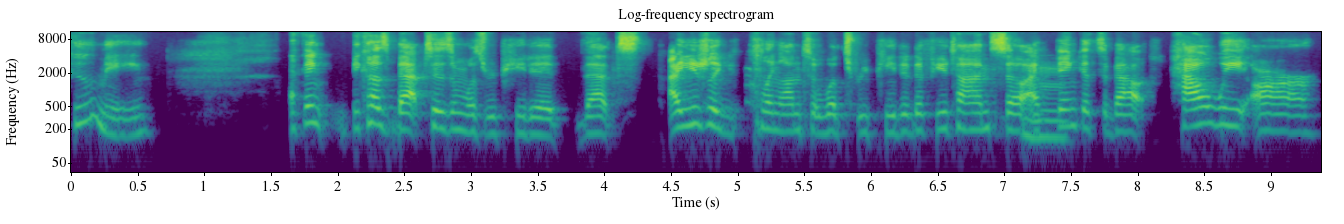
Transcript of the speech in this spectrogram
to me, I think because baptism was repeated, that's I usually cling on to what's repeated a few times. So I Mhm. think it's about how we are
